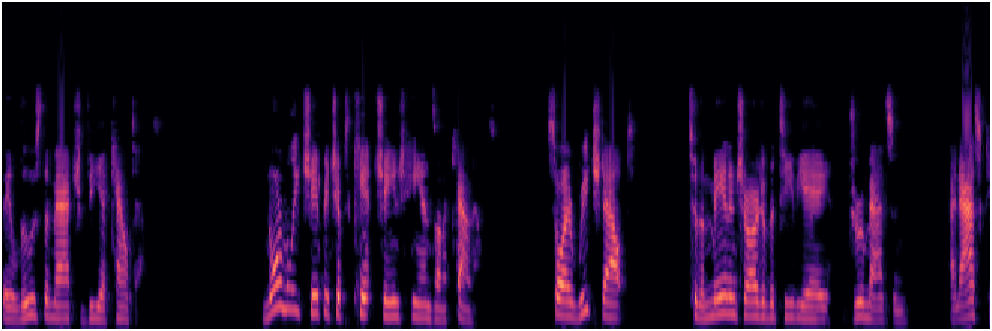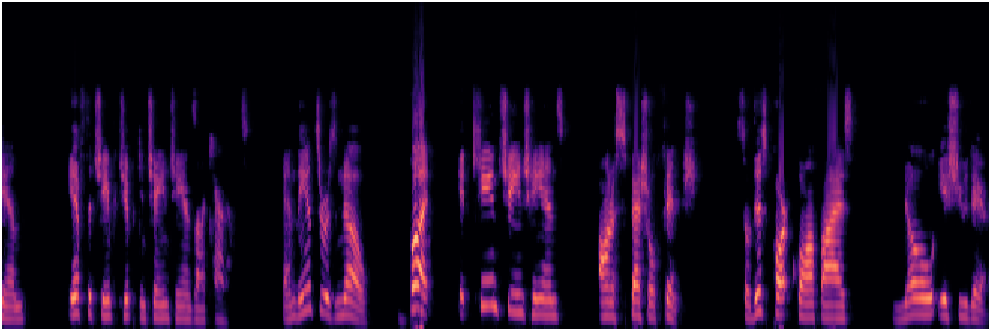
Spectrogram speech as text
they lose the match via countout. Normally, championships can't change hands on a countout. So I reached out to the man in charge of the TVA, Drew Madsen, and asked him if the championship can change hands on a countout. And the answer is no, but it can change hands on a special finish. So this part qualifies, no issue there.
